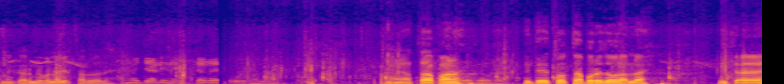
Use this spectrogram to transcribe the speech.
आणि गरमी पण लगेच चालू झाली. आहे आणि आता आपण इथे चौथापुरे जवळ आलो आहे इथे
